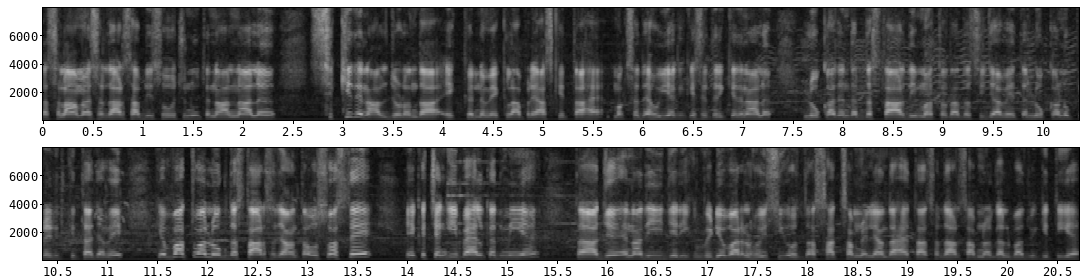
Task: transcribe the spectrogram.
ਤਾਂ ਸਲਾਮ ਹੈ ਸਰਦਾਰ ਸਾਹਿਬ ਦੀ ਸੋਚ ਨੂੰ ਤੇ ਨਾਲ ਨਾਲ ਸਿੱਖੀ ਦੇ ਨਾਲ ਜੁੜਨ ਦਾ ਇੱਕ ਨਵੇਕਲਾ ਪ੍ਰਯਾਸ ਕੀਤਾ ਹੈ। ਮਕਸਦ ਇਹ ਹੋਈ ਹੈ ਕਿ ਕਿਸੇ ਤਰੀਕੇ ਦੇ ਨਾਲ ਲੋਕਾਂ ਦੇ ਅੰਦਰ ਦਸਤਾਰ ਦੀ ਮਹੱਤਤਾ ਦੱਸੀ ਜਾਵੇ ਤੇ ਲੋਕਾਂ ਨੂੰ ਪ੍ਰੇਰਿਤ ਕੀਤਾ ਜਾਵੇ ਕਿ ਵੱਧ ਤੋਂ ਵੱਧ ਲੋਕ ਦਸਤਾਰ ਸਜਾਉਣ। ਤਾਂ ਉਸ ਵਾਸਤੇ ਇੱਕ ਚੰਗੀ ਪਹਿਲ ਕਦਮੀ ਹੈ। ਤਾਂ ਅੱਜ ਇਹਨਾਂ ਦੀ ਜਿਹੜੀ ਇੱਕ ਵੀਡੀਓ ਵਾਇਰਲ ਹੋਈ ਸੀ, ਉਸ ਦਾ ਸੱਚ ਸਾਹਮਣੇ ਲਿਆਂਦਾ ਹੈ ਤਾਂ ਸਰਦਾਰ ਸਾਹਿਬ ਨਾਲ ਗੱਲਬਾਤ ਵੀ ਕੀਤੀ ਹੈ।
